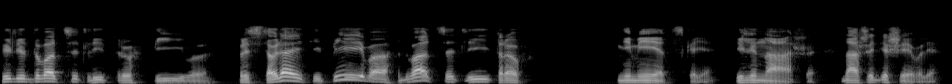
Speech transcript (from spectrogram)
или двадцать литров пива. Представляете, пиво двадцать литров. Немецкое или наше, наше дешевле.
